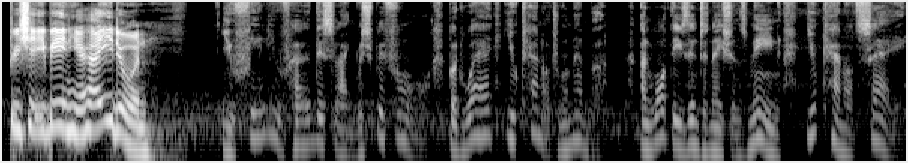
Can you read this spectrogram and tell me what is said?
Appreciate you being here. How you doing? You feel you've heard this language before, but where you cannot remember. And what these intonations mean, you cannot say.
